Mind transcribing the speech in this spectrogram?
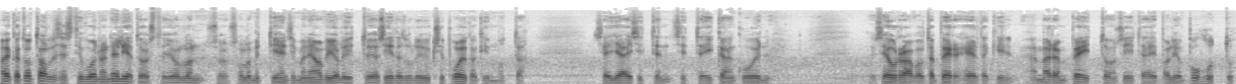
aika totaalisesti vuonna 14, jolloin solmittiin ensimmäinen avioliitto ja siitä tuli yksi poikakin, mutta se jäi sitten, sitten ikään kuin seuraavalta perheeltäkin hämärän peittoon, siitä ei paljon puhuttu.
